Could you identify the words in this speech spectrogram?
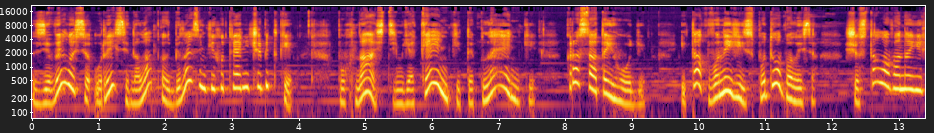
з'явилося у рисі на лапках білесенькі хутряні чобітки. Пухнасті, м'якенькі, тепленькі, краса та й годі. І так вони їй сподобалися, що стала вона їх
